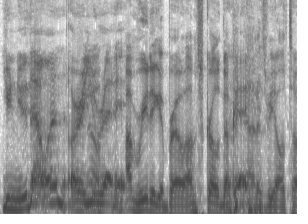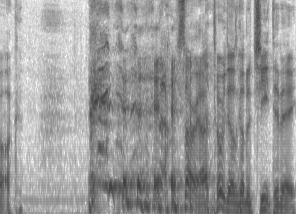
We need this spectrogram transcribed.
you knew that one or you read it. I'm reading it, bro. I'm scrolling up Okay. and down as we all talk. I'm sorry, I told you I was going to cheat today.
